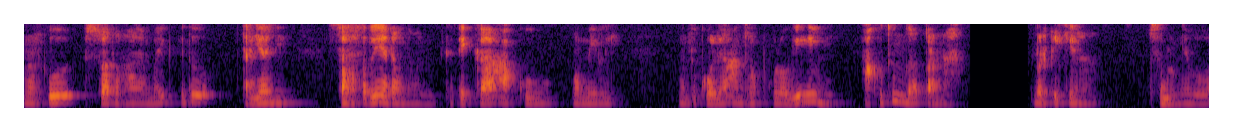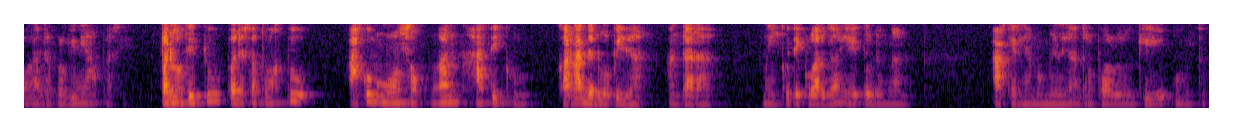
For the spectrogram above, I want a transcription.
menurutku sesuatu hal yang baik itu terjadi. Salah satunya teman-teman, ketika aku memilih untuk kuliah antropologi ini, aku tuh nggak pernah berpikir sebelumnya bahwa antropologi ini apa sih. Pada waktu itu, pada satu waktu, aku mengosongkan hatiku karena ada dua pilihan antara mengikuti keluarga yaitu dengan akhirnya memilih antropologi untuk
